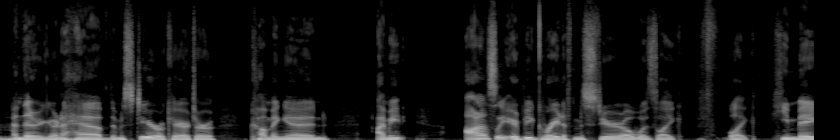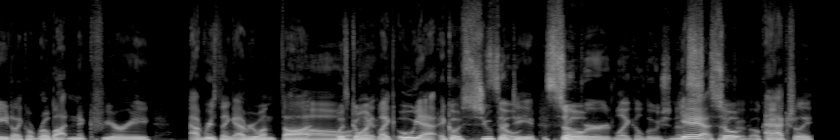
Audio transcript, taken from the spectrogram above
Mm-hmm. and then you're gonna have the Mysterio character coming in. I mean, honestly, it'd be great if Mysterio was like like he made like a robot Nick Fury. Everything everyone thought Oh, was going okay. like, oh yeah, it goes super so deep. So super like illusionist. yeah, yeah. So of- okay. actually,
